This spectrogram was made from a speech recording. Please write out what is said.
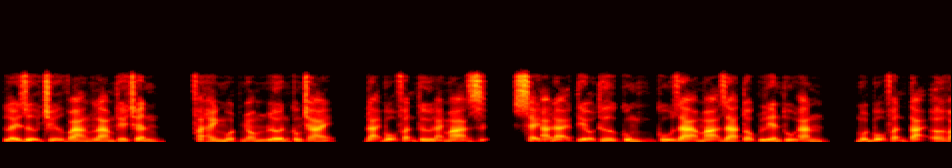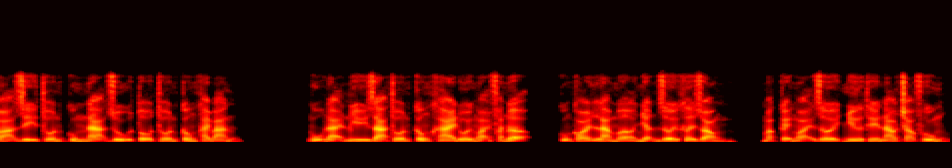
lấy dự trữ vàng làm thế chân, phát hành một nhóm lớn công trái, đại bộ phận từ đại mà sẽ đại tiểu thư cùng cụ già mạ gia tộc liên thủ ăn, một bộ phận tại ở họa dị thôn cùng nạ rủ tổ thôn công khai bán. Ngũ đại nhị giả thôn công khai đối ngoại phát nợ, cũng coi là mở nhận giới khơi dòng, mặc kệ ngoại giới như thế nào trào phúng,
